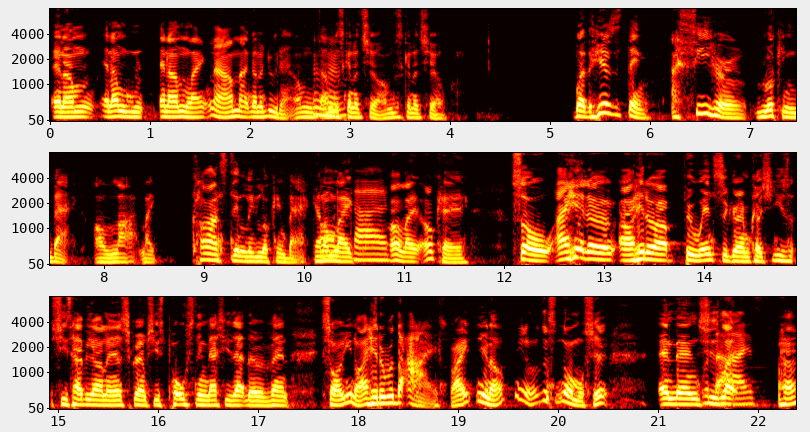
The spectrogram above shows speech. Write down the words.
And I'm and I'm and I'm like, nah, I'm not gonna do that. I'm, I'm just gonna chill. I'm just gonna chill. But here's the thing: I see her looking back a lot, like constantly looking back, and Oh, I'm like, God. oh, like okay. So I hit her, I hit her up through Instagram because she's she's heavy on Instagram. She's posting that she's at the event. So you know, I hit her with the eyes, right? You know, you know, just normal shit. And then she's the like, eyes? huh?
